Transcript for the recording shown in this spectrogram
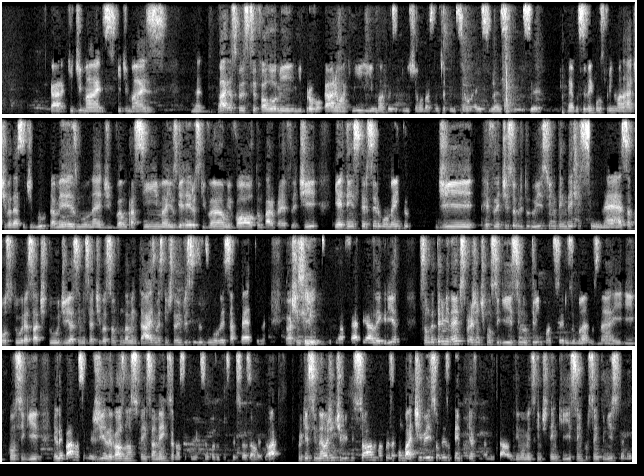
Cara, que demais, que demais. Né? Várias coisas que você falou me, me provocaram aqui e uma coisa que me chama bastante atenção é esse lance que você, né, você vem construindo uma narrativa dessa de luta mesmo, né, de vão para cima e os guerreiros que vão e voltam, param para refletir. E aí tem esse terceiro momento de refletir sobre tudo isso e entender que sim, né, essa postura, essa atitude, essa iniciativa são fundamentais, mas que a gente também precisa desenvolver esse afeto, né? Eu acho incrível que o afeto e a alegria são determinantes para a gente conseguir se nutrir enquanto seres humanos, né? E, e, conseguir elevar a nossa energia, elevar os nossos pensamentos, a nossa conexão com as outras pessoas ao redor, porque senão a gente vive só numa coisa combatível e isso ao mesmo tempo que é fundamental. E tem momentos que a gente tem que ir 100% nisso também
